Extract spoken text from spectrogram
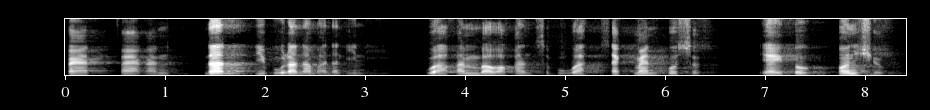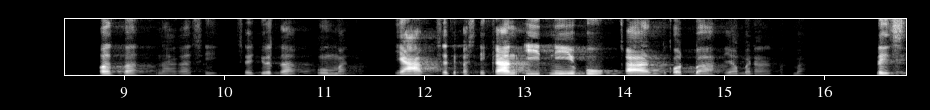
Pet Feren dan di bulan Ramadan ini gue akan membawakan sebuah segmen khusus yaitu Honshu khotbah narasi sejuta umat. Ya bisa dipastikan ini bukan khotbah yang benar khotbah. Please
